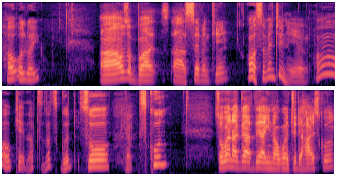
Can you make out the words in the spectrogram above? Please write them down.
how old were you? Uh, I was about uh, 17. Oh, 17. Yeah. Oh, okay, that's that's good. So school. So when I got there, you know, I went to the high school.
